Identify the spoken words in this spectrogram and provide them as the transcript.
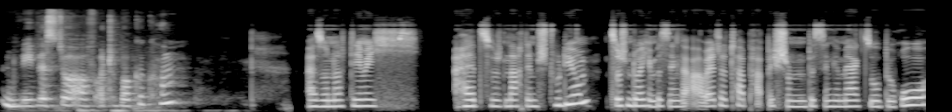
Und wie bist du auf Otto Bock gekommen? Also nachdem ich halt so nach dem Studium zwischendurch ein bisschen gearbeitet habe, habe ich schon ein bisschen gemerkt, so Büro,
